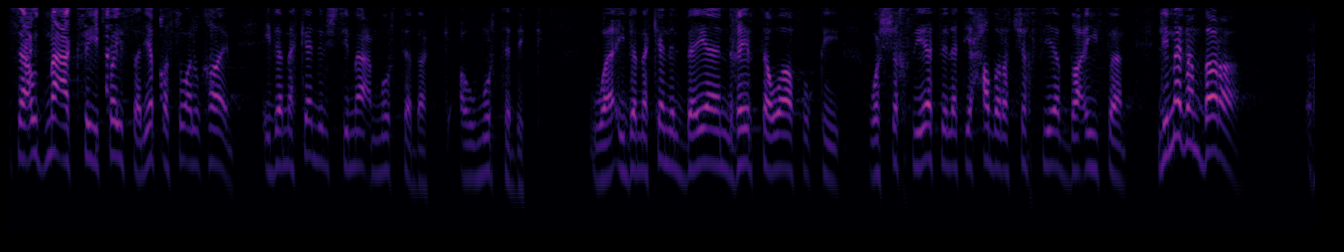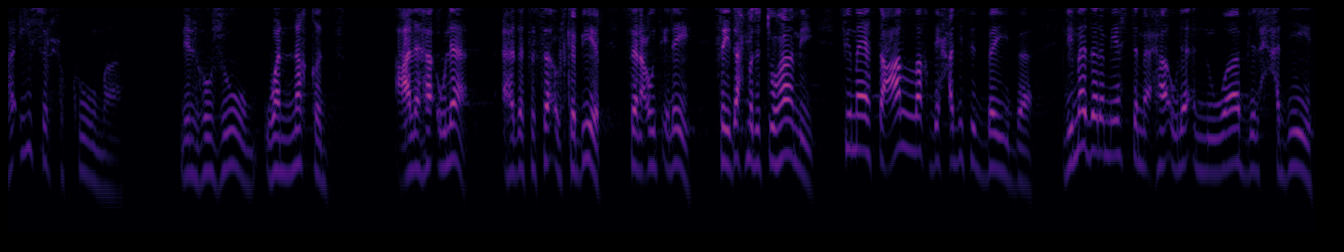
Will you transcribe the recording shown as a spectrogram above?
سعود معك سيد فيصل. يبقى السؤال القائم. إذا ما كان الاجتماع مرتبك أو مرتبك وإذا ما كان البيان غير توافقي والشخصيات التي حضرت شخصيات ضعيفة لماذا انبرى رئيس الحكومة للهجوم والنقد على هؤلاء. هذا تساؤل كبير سنعود إليه. سيد أحمد التهامي فيما يتعلق بحديث دبيبة لماذا لم يجتمع هؤلاء النواب للحديث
